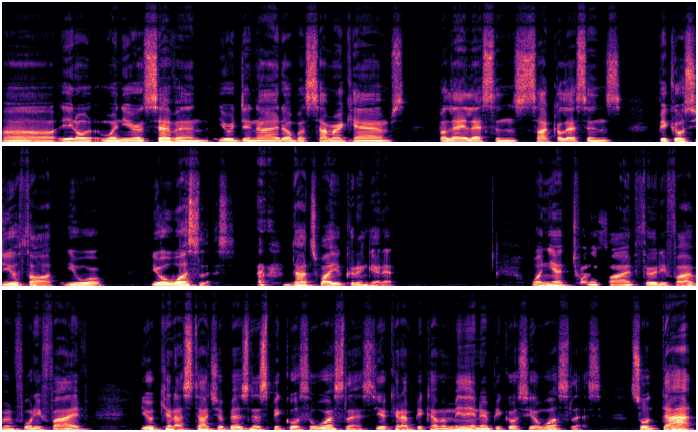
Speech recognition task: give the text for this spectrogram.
Uh, you know, when you're seven, you're denied of a summer camps, ballet lessons, soccer lessons because you thought you were you were worthless. That's why you couldn't get it. When you're 25, 35, and 45, you cannot start your business because you're worthless. You cannot become a millionaire because you're worthless. So that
